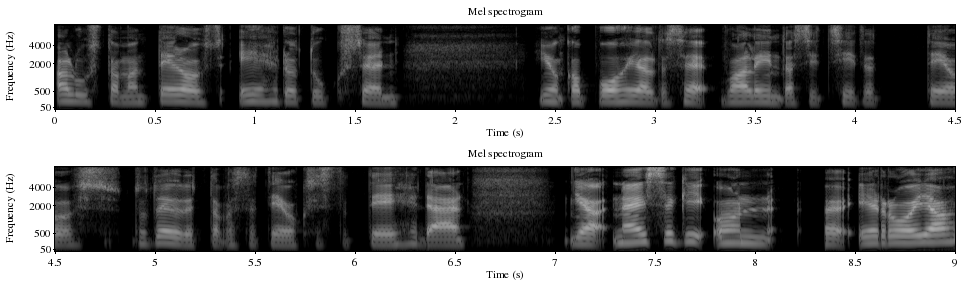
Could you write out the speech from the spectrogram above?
alustavan teosehdotuksen – jonka pohjalta se valinta sit siitä teos, toteutettavasta teoksesta tehdään. Ja näissäkin on eroja,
